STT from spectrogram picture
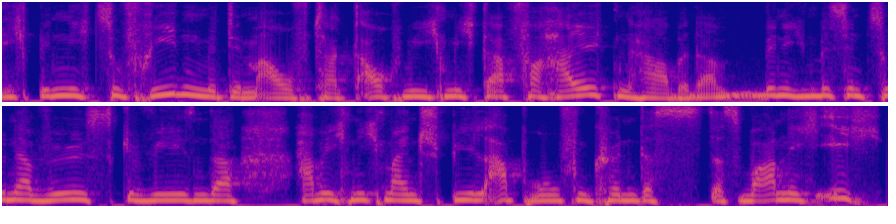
ich bin nicht zufrieden mit dem Auftakt, auch wie ich mich da verhalten habe. Da bin ich ein bisschen zu nervös gewesen, da habe ich nicht mein Spiel abrufen können, das, das war nicht ich.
